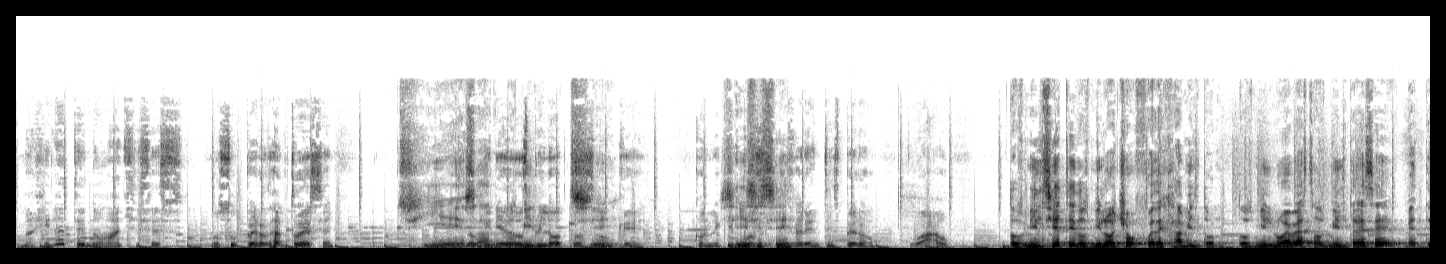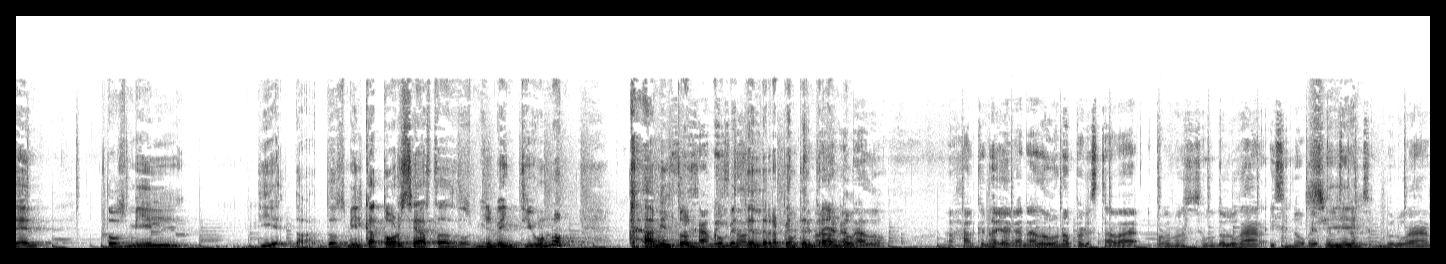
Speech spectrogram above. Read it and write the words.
imagínate, no manches, es un super dato ese. Sí, o sea, Dominio de 2000 dos pilotos, sí. aunque con equipos sí, sí. diferentes, pero wow. 2007 y 2008 fue de Hamilton. 2009 hasta 2013, Vettel. 2010, no, 2014 hasta 2021, Hamilton, con Hamilton, Vettel de repente no entrando. ganado- ajá, aunque no haya ganado uno, pero estaba por lo menos en segundo lugar. Y si no, Vettel Sí. está en segundo lugar.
